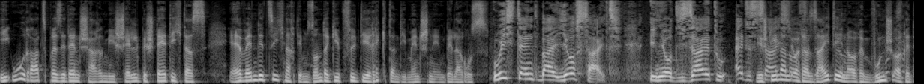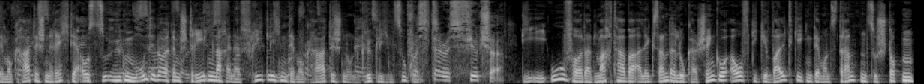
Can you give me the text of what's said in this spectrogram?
EU-Ratspräsident Charles Michel bestätigt das. Er wendet sich nach dem Sondergipfel direkt an die Menschen in Belarus. Wir stehen an eurer Seite in eurem Wunsch, eure demokratischen Rechte auszuüben und in eurem Streben nach einer friedlichen, demokratischen und glücklichen Zukunft. Die EU fordert Machthaber Alexander Lukaschenko auf, die Gewalt gegen Demonstranten zu stoppen,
